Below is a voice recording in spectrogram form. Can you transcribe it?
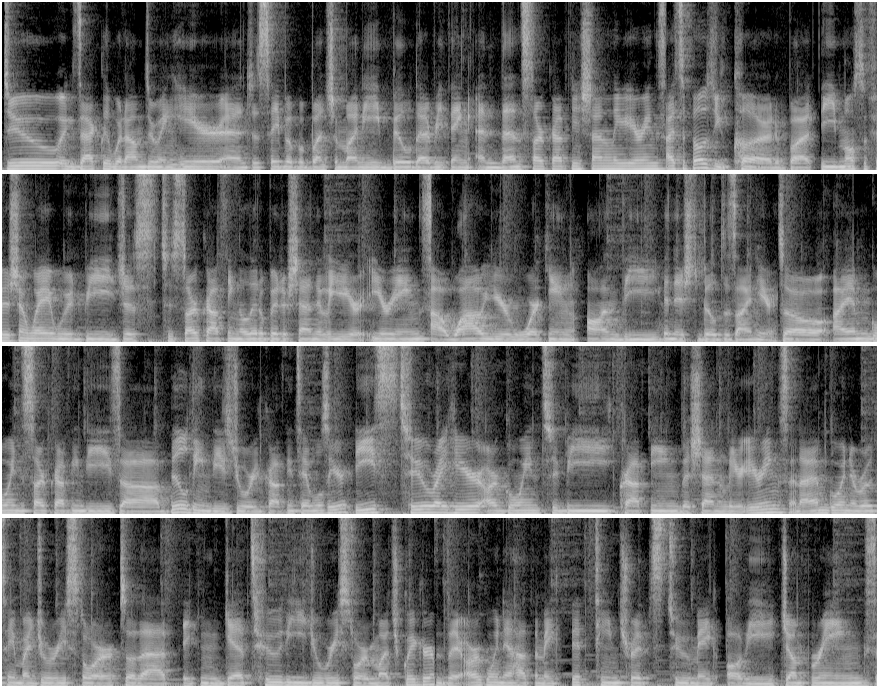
do exactly what I'm doing here and just save up a bunch of money, build everything, and then start crafting chandelier earrings. I suppose you could, but the most efficient way would be just to start crafting a little bit of chandelier earrings uh, while you're working on the finished build design here. So I am going to start crafting these, uh, building these jewelry crafting tables here. These two right here are going to be crafting the chandelier earrings and I am going to rotate my jewelry store so that they can get to the jewelry store much quicker. They are going to have to make 15 trips to make all the jump rings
